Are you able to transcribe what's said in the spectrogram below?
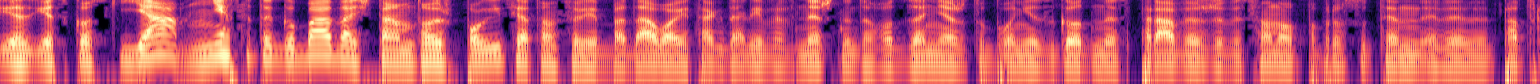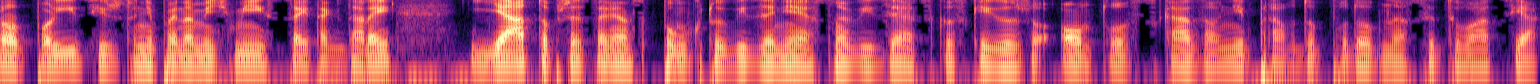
Jackowski. Ja nie chcę tego badać, tam to już policja tam sobie badała i tak dalej, wewnętrzne dochodzenia, że to było niezgodne sprawy, że wysłano po prostu ten yy, patrol policji, że to nie powinno mieć miejsca i tak dalej. Ja to przedstawiam z punktu widzenia Jasnowidza Jackowskiego, że on tu wskazał nieprawdopodobna sytuacja.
